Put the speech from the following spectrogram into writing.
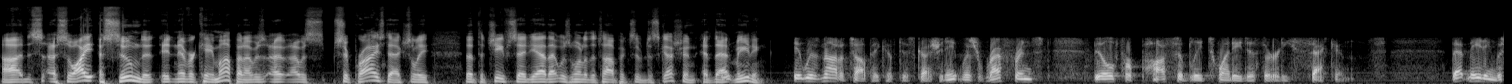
Uh, uh so I assumed that it never came up, and I was I, I, was surprised actually that the chief said, "Yeah, that was one of the topics of discussion at that it, meeting." It was not a topic of discussion. It was referenced, Bill, for possibly twenty to thirty seconds that meeting was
